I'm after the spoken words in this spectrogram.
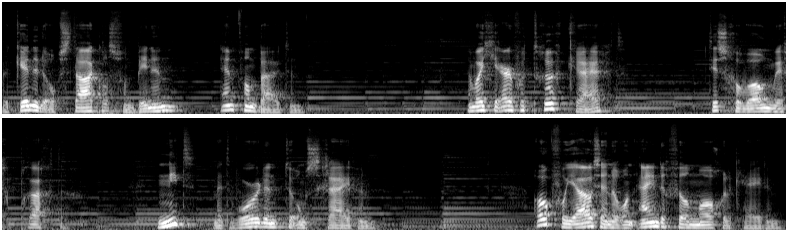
We kennen de obstakels van binnen en van buiten. En wat je ervoor terugkrijgt, het is gewoonweg prachtig. Niet met woorden te omschrijven. Ook voor jou zijn er oneindig veel mogelijkheden.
